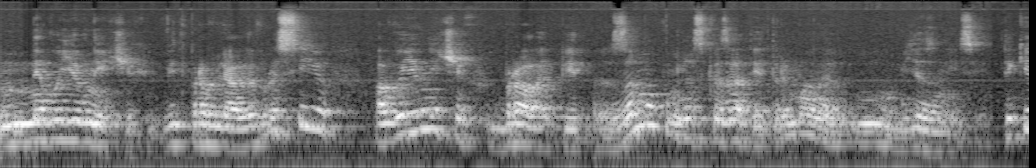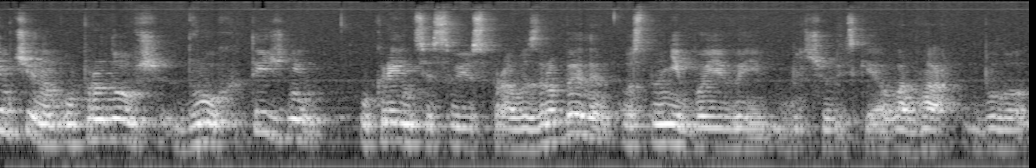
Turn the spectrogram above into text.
невойовничих відправляли в Росію, а войовничих брали під замок, можна сказати, і тримали у в'язниці. Таким чином, упродовж двох тижнів українці свою справу зробили. Основні бойовий більшовицький авангард було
